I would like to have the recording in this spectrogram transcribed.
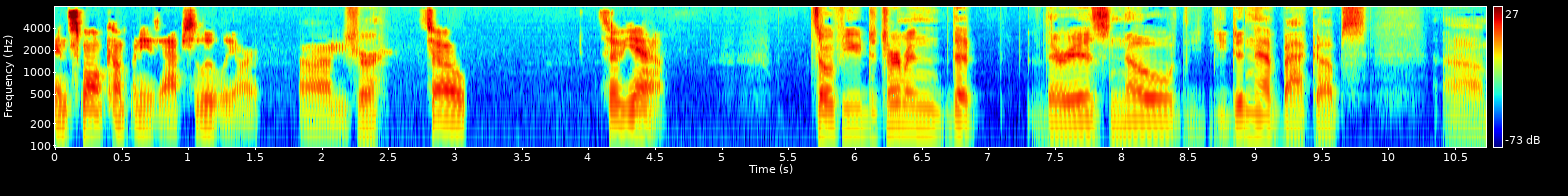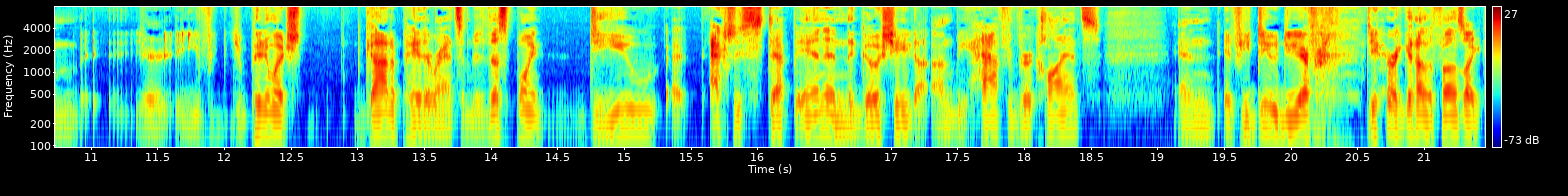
and small companies absolutely aren't. Um, sure. So, so yeah. So if you determine that there is no, you didn't have backups, um, you're you've you pretty much got to pay the ransom. At this point, do you uh, actually step in and negotiate on behalf of your clients? And if you do, do you ever do you ever get on the phone? It's like,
